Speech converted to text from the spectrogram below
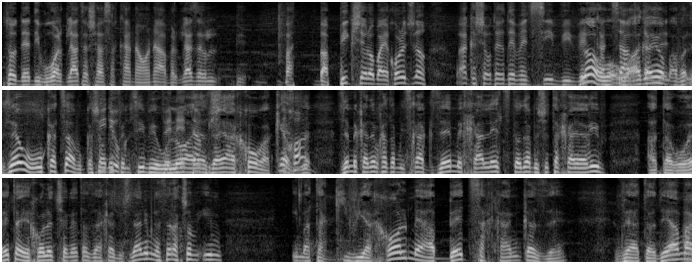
אתה יודע, דיברו על גלאזר שהיה שחקן העונה, אבל גלאזר, בפיק שלו, ביכולת שלו, הוא היה קשר יותר דפנסיבי וקצר לא, הוא, הוא עד. היום, אבל זהו, הוא קצב, הוא קשר. דפנסיבי, הוא לא היה, מש- זה היה אחורה, כן, נכון. זה, זה מקדם לך את המשחק, זה מחלץ, אתה יודע, בשטח היריב, אתה רואה את היכולת של נטע זה אחרת, בשביל זה אני מנסה לחשוב אם, אם אתה כביכול מאבד שחקן כזה, ואתה יודע מה.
